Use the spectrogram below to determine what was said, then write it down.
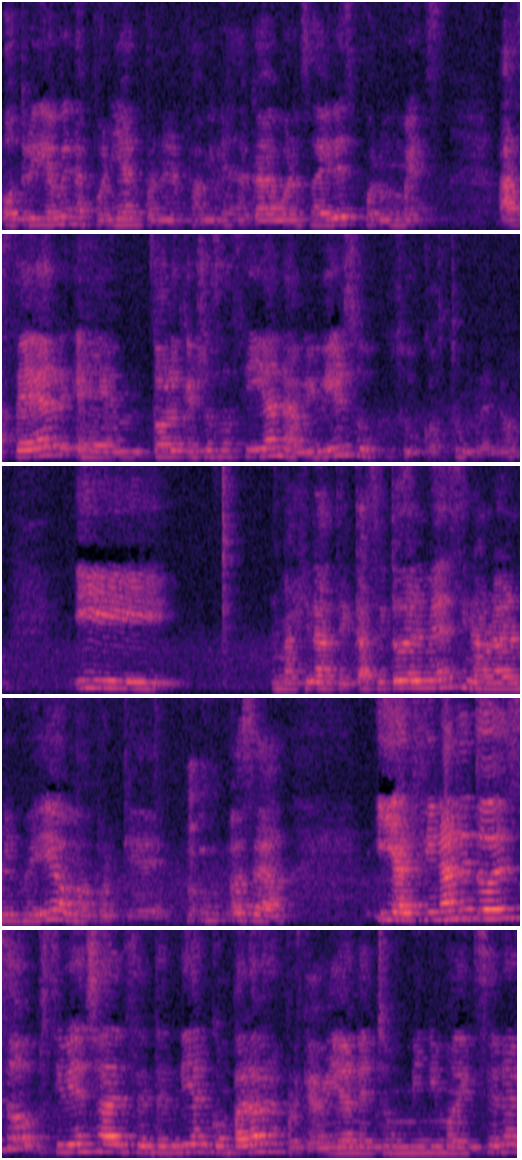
otro idioma y las ponían poner familias de acá de Buenos Aires por un mes. A hacer eh, todo lo que ellos hacían, a vivir su, su costumbre, ¿no? Y imagínate, casi todo el mes sin hablar el mismo idioma, porque, o sea, y al final de todo eso, si bien ya se entendían con palabras porque habían hecho un mínimo diccionario,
